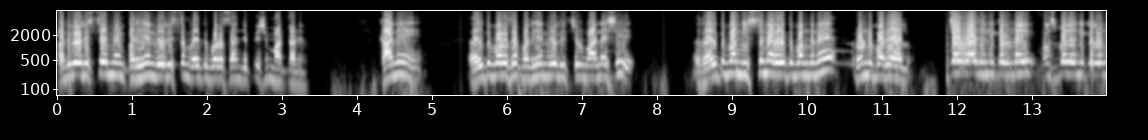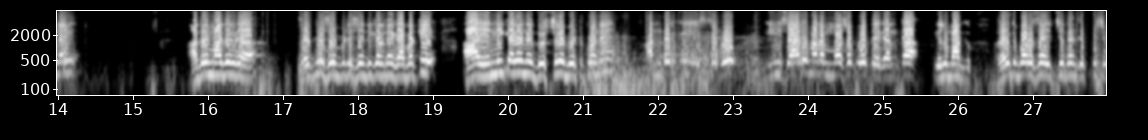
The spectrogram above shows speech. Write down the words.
పదివేలు ఇస్తే మేము పదిహేను వేలు ఇస్తాం రైతు భరోసా అని చెప్పేసి మాట్లాడాను కానీ రైతు భరోసా పదిహేను వేలు ఇచ్చుడు మానేసి రైతు బంధు ఇస్తున్న రైతు బంధునే రెండు పర్యాయాలు. పంచాయతీరాజ్ ఎన్నికలు ఉన్నాయి మున్సిపల్ ఎన్నికలు ఉన్నాయి. అదే మాదిరిగా జడ్పీఎస్ ఎంపీటీసీ ఎన్నికలు ఉన్నాయి కాబట్టి ఆ ఎన్నికలను దృష్టిలో పెట్టుకొని అందరికీ ఇస్తారు ఈసారి మనం మోసపోతే గనక వీళ్ళు మాకు రైతు భరోసా ఇచ్చిందని చెప్పేసి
